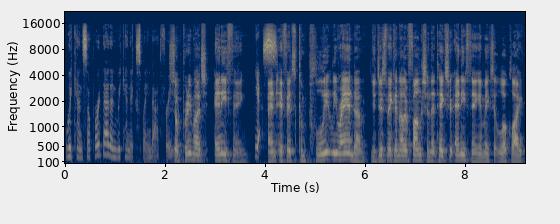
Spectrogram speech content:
we can support that and we can explain that for you. So pretty much anything. Yes. And if it's completely random, you just make another function that takes your anything and makes it look like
